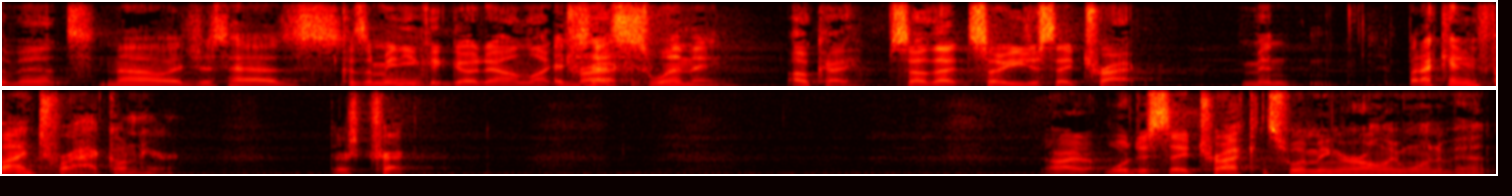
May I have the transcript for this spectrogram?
events? no, it just has. Because I mean, you um, could go down like it just has swimming, okay, so that so you just say track. Men, but I can't even find track on here. There's track. All right, we'll just say track and swimming are only one event.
